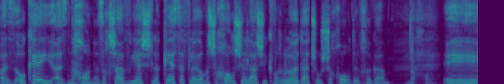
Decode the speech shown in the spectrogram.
אז אוקיי, אז נכון, אז עכשיו יש לה כסף ליום השחור שלה, שהיא כבר לא יודעת שהוא שחור, דרך אגב. נכון. אה,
